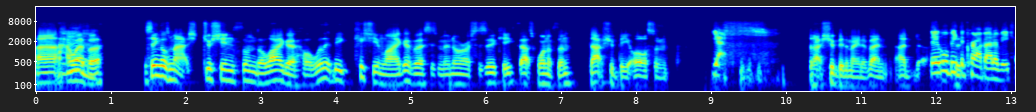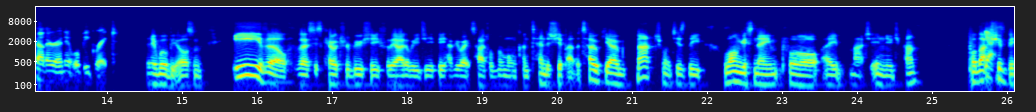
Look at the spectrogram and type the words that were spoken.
Uh, Mhm. However, the singles match, Jushin Thunder Liger, or will it be Kishin Liger versus Minoru Suzuki? That's one of them. That should be awesome. yes That should be the main event. I'd, they will beat the crap out of each other and it will be great It will be awesome. Evil versus Kota Ibushi for the IWGP Heavyweight Title number one contendership at the Tokyo match, which is the longest name for a match in New Japan. But that Yes. should be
